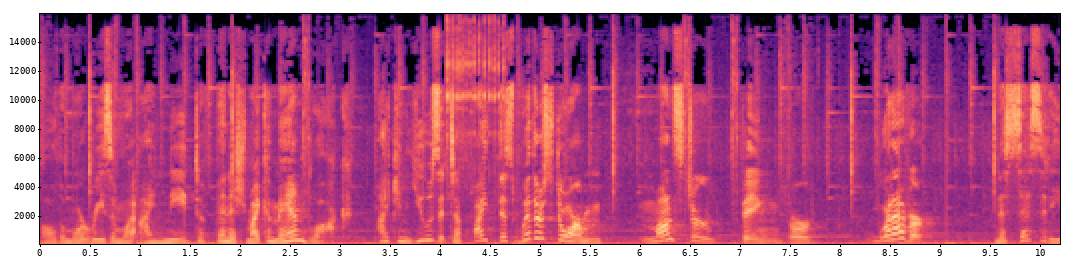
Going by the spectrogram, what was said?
All the more reason why I need to finish my command block. I can use it to fight this Witherstorm monster thing, or whatever. Necessity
